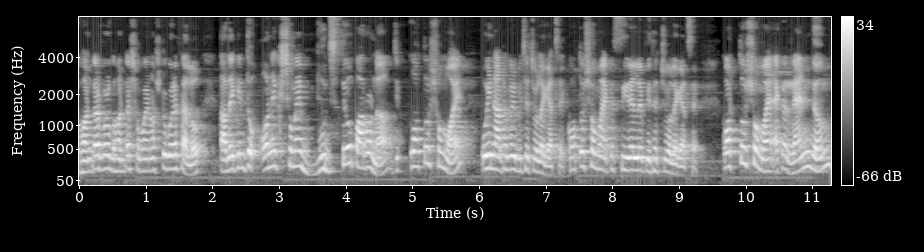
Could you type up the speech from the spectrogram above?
ঘণ্টার পর ঘণ্টা সময় নষ্ট করে ফেলো, তাদের কিন্তু অনেক সময় বুঝতেও পারো না যে কত সময় ওই নাটকের পিছে চলে গেছে, কত সময় একটা সিরিয়ালের পিছে চলে গেছে, কত সময় একটা র্যান্ডম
